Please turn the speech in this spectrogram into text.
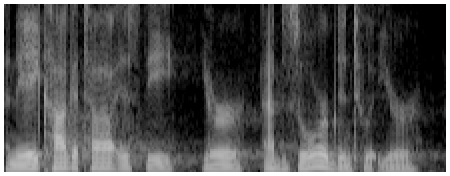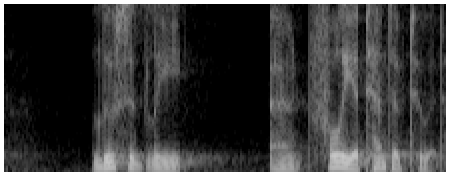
And the ekaggata is the, you're absorbed into it, you're lucidly and fully attentive to it.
